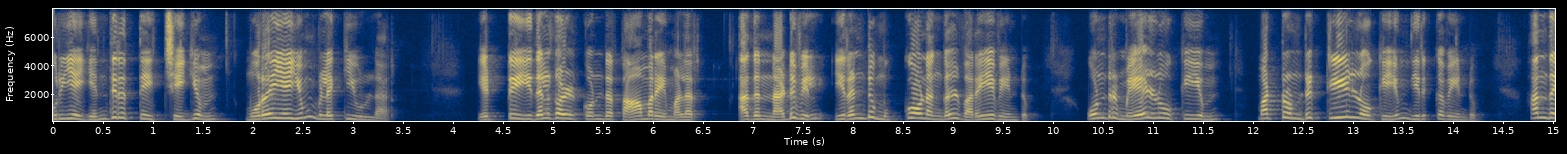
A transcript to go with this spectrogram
உரிய எந்திரத்தை செய்யும் முறையையும் விளக்கியுள்ளார். எட்டு இதழ்கள் கொண்ட தாமரை மலர் அதன் நடுவில் இரண்டு முக்கோணங்கள் வரைய வேண்டும். ஒன்று மேல் நோக்கியும் மற்றொன்று கீழ் நோக்கியும் இருக்க வேண்டும். அந்த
